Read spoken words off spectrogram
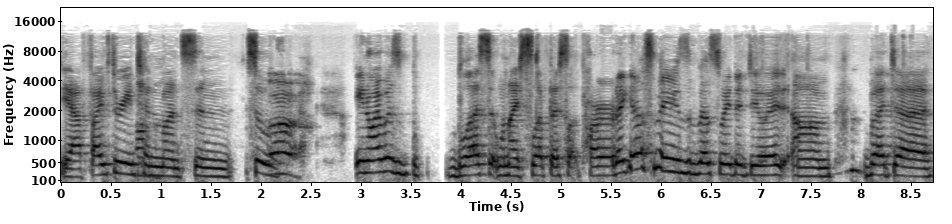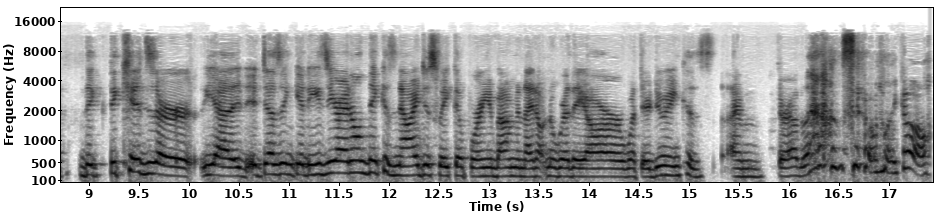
Yeah, five, three, and ten months, and so uh, you know, I was blessed that when I slept, I slept hard. I guess maybe is the best way to do it. Um, but uh, the the kids are, yeah, it, it, doesn't get easier. I don't think because now I just wake up worrying about them and I don't know where they are or what they're doing because I'm they're out of the house. so I'm like, oh,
